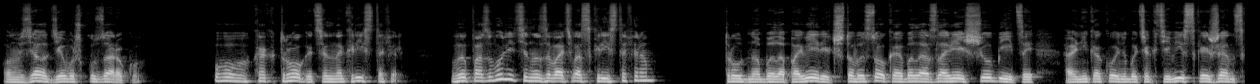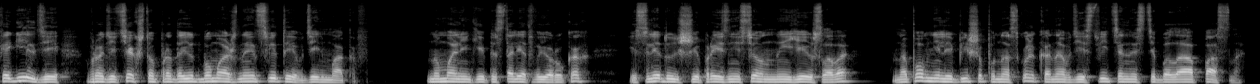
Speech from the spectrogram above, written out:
Он взял девушку за руку. «О, как трогательно, Кристофер! Вы позволите называть вас Кристофером?» Трудно было поверить, что Высокая была зловещей убийцей, а не какой-нибудь активисткой женской гильдии, вроде тех, что продают бумажные цветы в День маков но маленький пистолет в ее руках и следующие произнесенные ею слова напомнили Бишопу, насколько она в действительности была опасна.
